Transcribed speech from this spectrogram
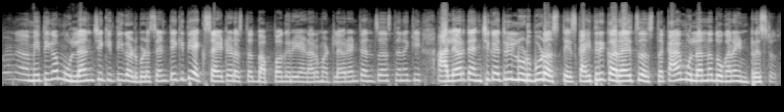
पण अं, माहिती का मुलांची किती गडबड असते आणि ते किती एक्सायटेड असतात बाप्पा घरी येणार म्हटल्यावर. आणि त्यांचं असतं ना की आल्यावर त्यांची काहीतरी लुडबुड असतेच काहीतरी करायचं असतं. काय मुलांना दोघांना इंटरेस्ट असतो?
